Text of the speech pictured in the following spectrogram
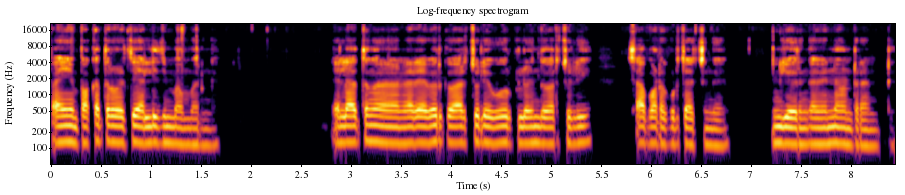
பையன் பக்கத்தில் ஒருத்தன் அள்ளி திம்பான் பாருங்கள் எல்லாத்துக்கும் நிறைய பேருக்கு வர சொல்லி ஊருக்குள்ளேருந்து வர சொல்லி சாப்பாடை கொடுத்தாச்சுங்க. இங்கே வருங்க என்ன பண்ணுறான்ட்டு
